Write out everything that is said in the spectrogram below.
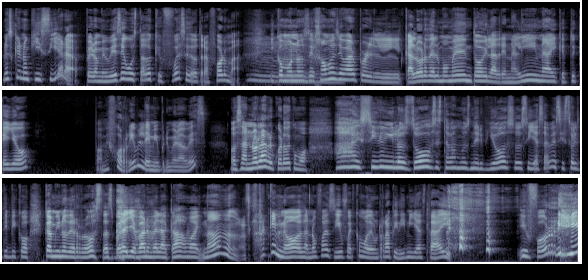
no es que no quisiera, pero me hubiese gustado que fuese de otra forma. Y como nos dejamos llevar por el calor del momento y la adrenalina y que tú y que yo, para mí fue horrible mi primera vez. O sea, no la recuerdo como, ay, sí, los dos estábamos nerviosos y ya sabes, hizo el típico camino de rosas para llevarme a la cama. Y no, no, no, es que creo que no, o sea, no fue así, fue como de un rapidín y ya está. Y, y fue horrible.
